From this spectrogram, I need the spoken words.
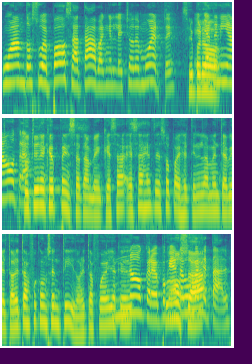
cuando su esposa estaba en el lecho de muerte. Sí, pero ella tenía otra. tú tienes que pensar también que esa, esa gente de esos países tiene la mente abierta. Ahorita fue consentido, ahorita fue ella que... No creo, porque ella no estaba un vegetal.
